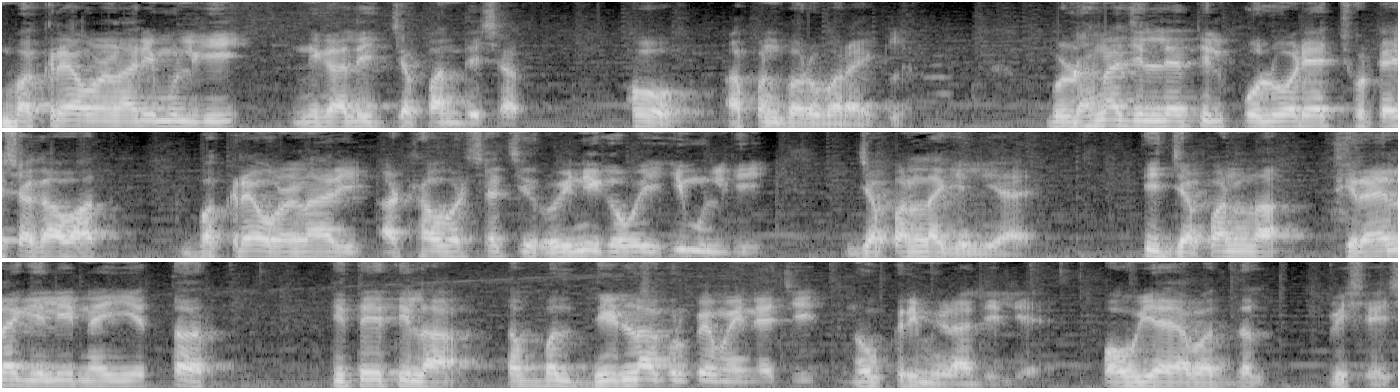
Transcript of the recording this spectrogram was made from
बकऱ्या वळणारी मुलगी निघाली जपान देशात. हो आपण बरोबर ऐकलं. बुलढाणा जिल्ह्यातील कोलवड या छोट्याशा गावात बकऱ्या वळणारी अठरा वर्षाची रोहिणी गवई ही मुलगी जपानला गेली आहे. ती जपानला फिरायला गेली नाहीये तर तिथे तिला तब्बल दीड लाख रुपये महिन्याची नोकरी मिळालेली आहे. पाहूया याबद्दल विशेष.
